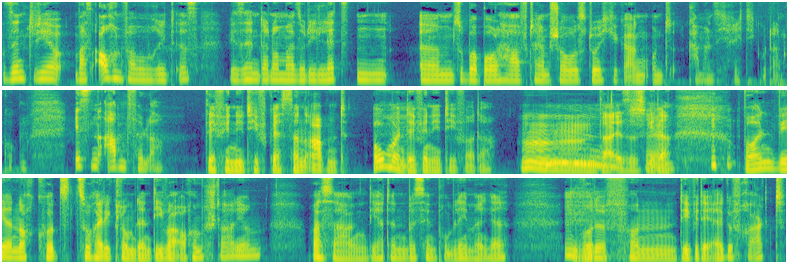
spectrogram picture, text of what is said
sind wir, was auch ein Favorit ist, wir sind da nochmal so die letzten ähm, Super Bowl Halftime-Shows durchgegangen und kann man sich richtig gut angucken. Ist ein Abendfüller. Definitiv gestern Abend. Oh, mein Definitiv war da. Hm, da ist es schön. wieder. Wollen wir noch kurz zu Heidi Klum, denn die war auch im Stadion. Was sagen? Die hatte ein bisschen Probleme, gell? Die Mhm. wurde von DWDL gefragt.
